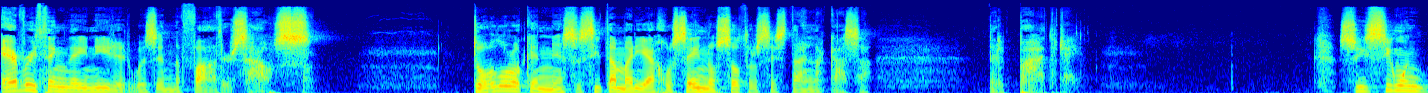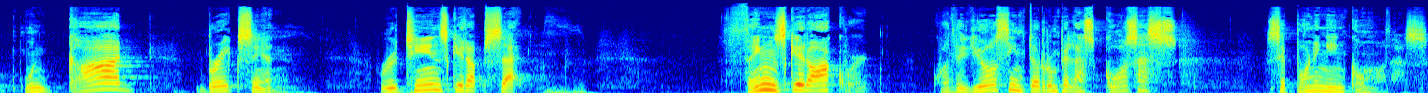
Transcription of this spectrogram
Everything they needed was in the father's house. Todo lo que necesita María José y nosotros está en la casa del Padre. So you see, when, when God breaks in, routines get upset, things get awkward. Cuando Dios interrumpe las cosas, se ponen incómodas.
